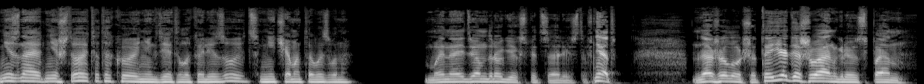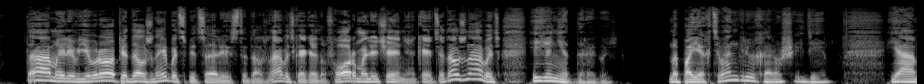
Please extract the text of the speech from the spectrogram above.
Не знают ни что это такое, ни где это локализуется, ни чем это вызвано. Мы найдем других специалистов. Нет, даже лучше. Ты едешь в Англию, Спен. Там или в Европе должны быть специалисты, должна быть какая-то форма лечения. Кэти, должна быть. Ее нет, дорогой. Но поехать в Англию — хорошая идея. Я...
